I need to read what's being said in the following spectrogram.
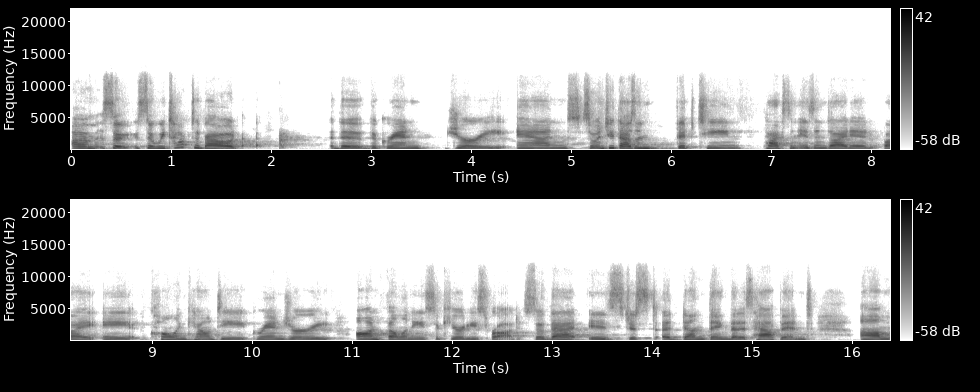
Um, so, so we talked about the the grand jury, and so in 2015, Paxton is indicted by a Collin County grand jury on felony securities fraud. So that is just a done thing that has happened. Um,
